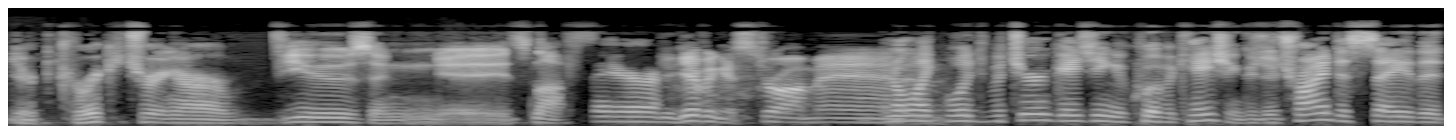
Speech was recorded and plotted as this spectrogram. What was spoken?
you're caricaturing our views, and uh, it's not fair." You're giving a straw man. And I'm like, well, but you're engaging equivocation because you're trying to say that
